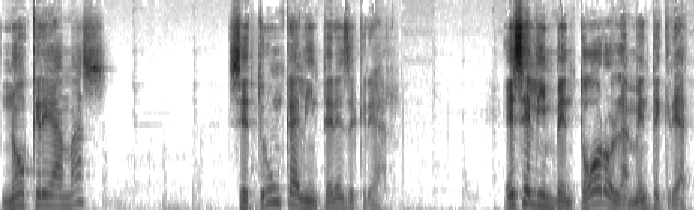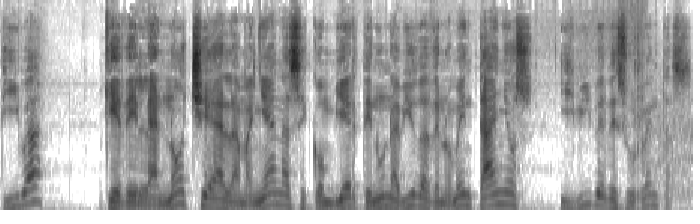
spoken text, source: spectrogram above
no crea más. Se trunca el interés de crear. Es el inventor o la mente creativa que de la noche a la mañana se convierte en una viuda de 90 años y vive de sus rentas.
